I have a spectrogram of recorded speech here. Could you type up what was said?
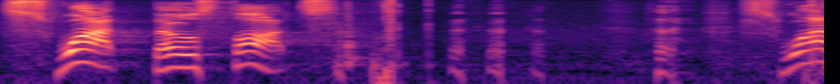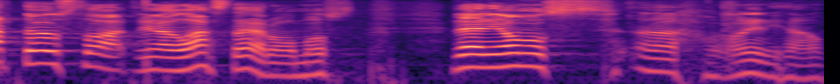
swat those thoughts. swat those thoughts. Yeah, I lost that almost. That almost, uh, well, anyhow.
